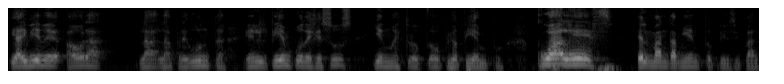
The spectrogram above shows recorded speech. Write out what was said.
Y ahí viene ahora la, pregunta, en el tiempo de Jesús y en nuestro propio tiempo. ¿Cuál es el mandamiento principal?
